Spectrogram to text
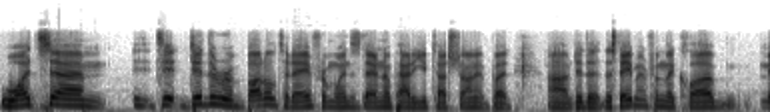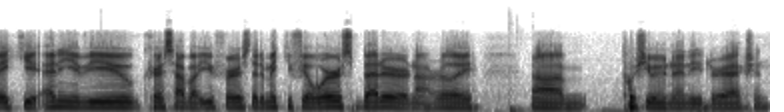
What um, did did the rebuttal today from Wednesday? I know Patty, you touched on it, but um, did the, the statement from the club make you any of you, Chris? How about you first? Did it make you feel worse, better, or not really um, push you in any direction?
